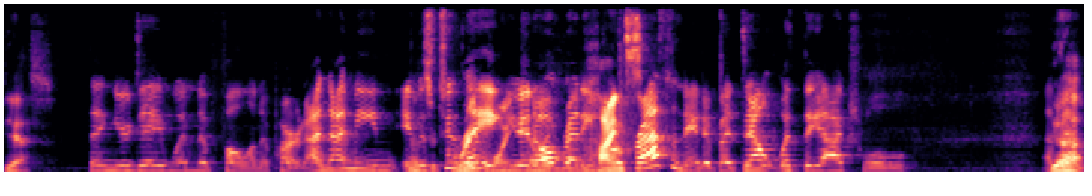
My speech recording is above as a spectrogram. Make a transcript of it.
yes, then your day wouldn't have fallen apart. And I mean, it That's was too late. point, you had Kelly. already Hindsight. procrastinated, but dealt with the actual. Yeah.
